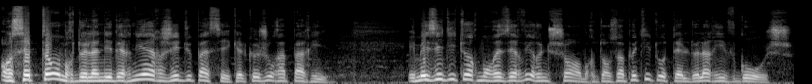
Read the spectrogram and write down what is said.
En septembre de l'année dernière, j'ai dû passer quelques jours à Paris, et mes éditeurs m'ont réservé une chambre dans un petit hôtel de la rive gauche.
